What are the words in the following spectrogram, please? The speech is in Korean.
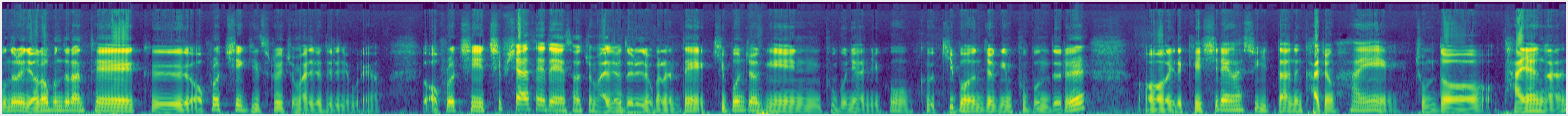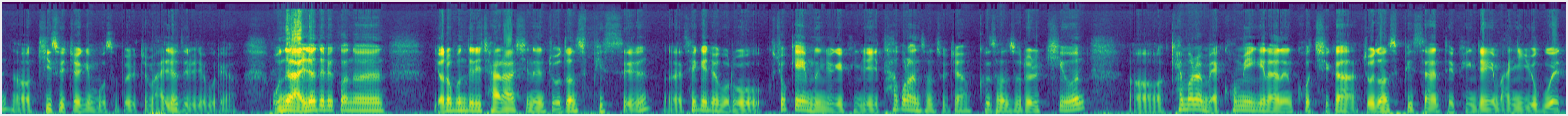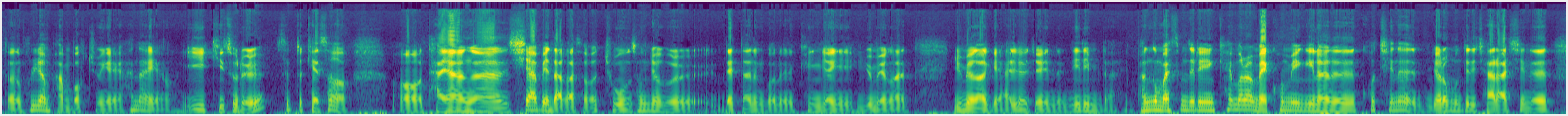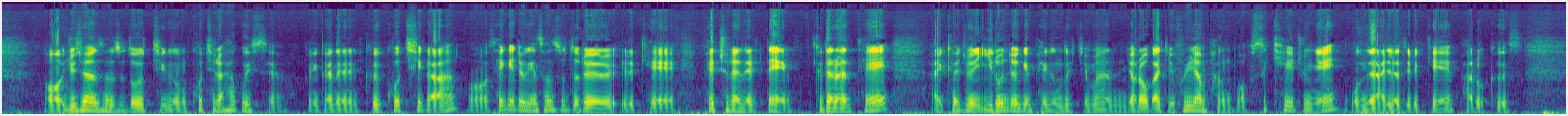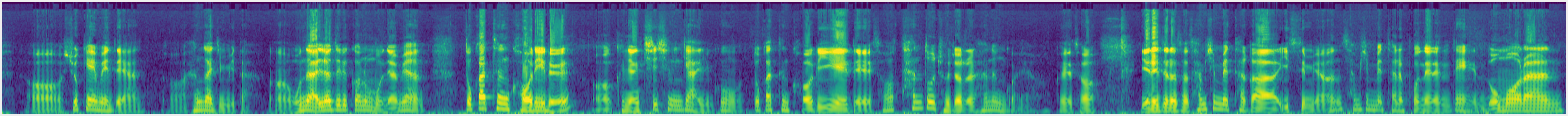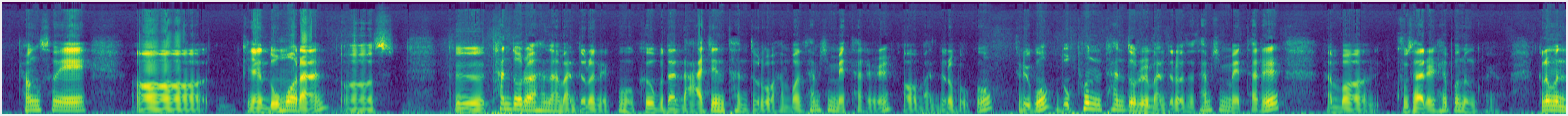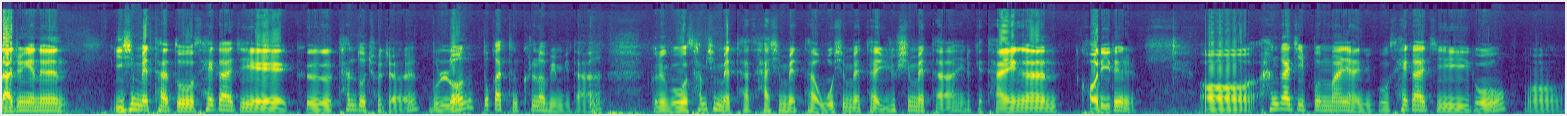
오늘은 여러분들한테 그 어프로치 기술을 좀 알려드리려고 그래요. 그 어프로치 칩샷에 대해서 좀 알려드리려고 하는데 기본적인 부분이 아니고 그 기본적인 부분들을 어, 이렇게 실행할 수 있다는 가정 하에 좀 더 다양한 어, 기술적인 모습을 좀 알려드리려고 그래요. 오늘 알려드릴 거는 여러분들이 잘 아시는 조던 스피스 어, 세계적으로 쇼게임 능력이 굉장히 탁월한 선수죠. 그 선수를 키운 어, 캐머런 맥코믹이라는 코치가 조던 스피스한테 굉장히 많이 요구했던 훈련 방법 중에 하나예요. 이 기술을 습득해서 어, 다양한 시합에 나가서 좋은 성적을 냈다는 것은 굉장히 유명한 유명하게 알려져 있는 일입니다. 방금 말씀드린 캐머런 맥코믹이라는 코치는 여러분들이 잘 아시는 어, 유소연 선수도 지금 코치를 하고 있어요. 그러니까는 그 코치가 어, 세계적인 선수들을 이렇게 배출해낼 때 그들한테 알려준 이론적인 배경도 있지만 여러 가지 훈련 방법, 스킬 중에 오늘 알려드릴 게 바로 그 어, 쇼게임에 대한 어, 한 가지입니다. 어, 오늘 알려드릴 거는 뭐냐면 똑같은 거리를 어, 그냥 치시는 게 아니고 똑같은 거리에 대해서 탄도 조절을 하는 거예요. 그래서 예를 들어서 30m가 있으면 30m를 보내는데 노멀한 평소에 어, 그냥 노멀한 어, 수- 그 탄도를 하나 만들어내고 그거보다 낮은 탄도로 한번 30m를 어, 만들어보고 그리고 높은 탄도를 만들어서 30m를 한번 구사를 해보는 거예요. 그러면 나중에는 20m도 세 가지의 그 탄도 조절, 물론 똑같은 클럽입니다. 그리고 30m, 40m, 50m, 60m 이렇게 다양한 거리를 어, 한 가지뿐만이 아니고 세 가지로 어,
